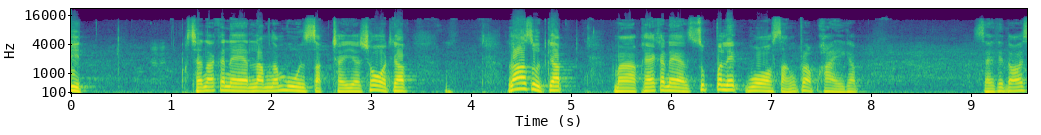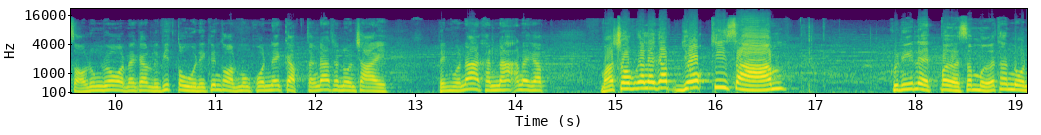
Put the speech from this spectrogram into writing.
ฑิต ชนะคะแนนลำน้ำมูลศักชัยโชตครับ ล่าสุดครับมาแพ้คะแนนซุปเปอร์เล็กวอสังประภัยครับ แสงเทน้อยสอลุงโรจน์นะครับหรือพี่ตู่ในขึ้นถอดมงคลให้กับทางด้านธนนชัย เป็นหัวหน้าคณะนะครับ มาชมกันเลยครับยกที่ 3 คุณนี้เลดเปิดเสมอธนน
